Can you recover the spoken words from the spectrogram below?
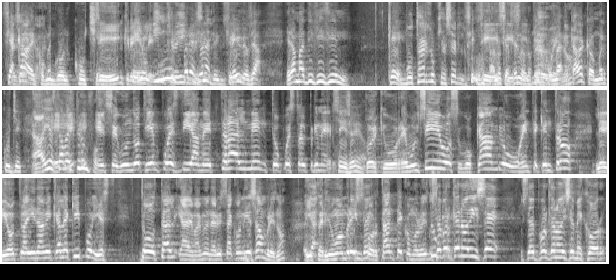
Se acaba de comer un gol cuche. Sí, increíble. increíble. Impresionante, increíble. O sea, era más difícil ¿Qué? Votarlo que hacerlo. Sí, votarlo que hacerlo. lo que acaba de comer. Ah, Ahí estaba el, eh, eh, triunfo. El, segundo tiempo es diametralmente opuesto al primero. Sí, señor. Porque hubo revulsivos, hubo cambio, hubo gente que entró, le dio otra dinámica al equipo y es Total, y además Millonario está con 10 hombres, ¿no? y perdió un hombre importante como lo es ¿Usted por qué no dice, usted por qué no dice mejor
